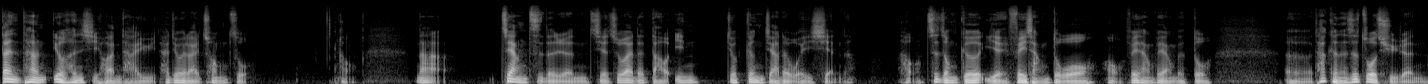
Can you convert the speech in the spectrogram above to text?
但是他又很喜欢台语，他就会来创作，好，那这样子的人写出来的导音就更加的危险了。好，这种歌也非常多哦，非常非常的多。呃，他可能是作曲人，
